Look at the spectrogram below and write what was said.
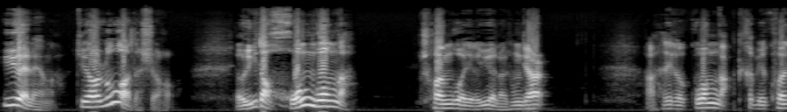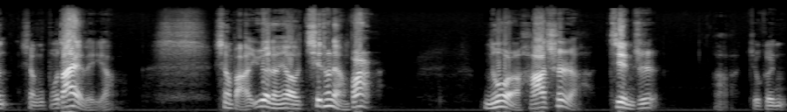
月亮啊就要落的时候，有一道黄光啊穿过这个月亮中间啊，它这个光啊特别宽，像个布袋子一样，像把月亮要切成两半努尔哈赤啊见之啊，就跟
